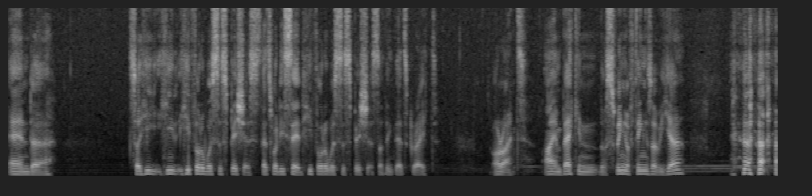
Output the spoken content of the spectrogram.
and uh, so he, he he thought it was suspicious. That's what he said. He thought it was suspicious. I think that's great. All right, I am back in the swing of things over here.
